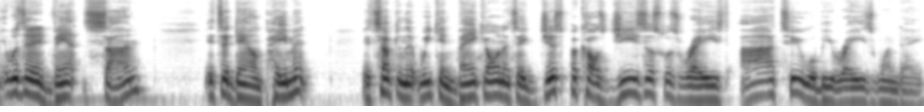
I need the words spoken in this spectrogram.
it was an advanced sign. It's a down payment. It's something that we can bank on and say, just because Jesus was raised, I too will be raised one day.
